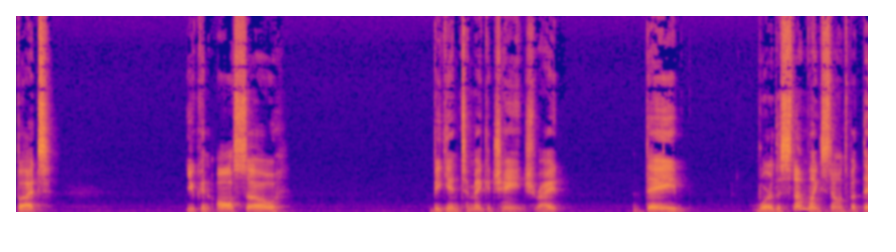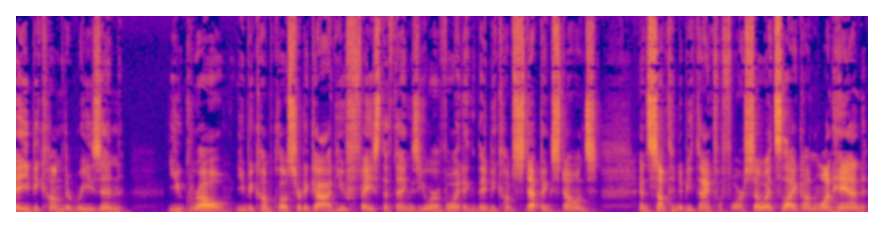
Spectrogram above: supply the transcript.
but you can also begin to make a change, right? They were the stumbling stones, but they become the reason you grow, you become closer to God, you face the things you are avoiding. They become stepping stones and something to be thankful for. So it's like on one hand,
